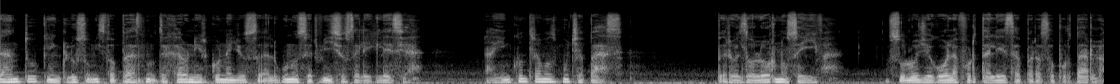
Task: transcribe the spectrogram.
tanto que incluso mis papás nos dejaron ir con ellos a algunos servicios de la iglesia. Ahí encontramos mucha paz, pero el dolor no se iba, solo llegó la fortaleza para soportarlo.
